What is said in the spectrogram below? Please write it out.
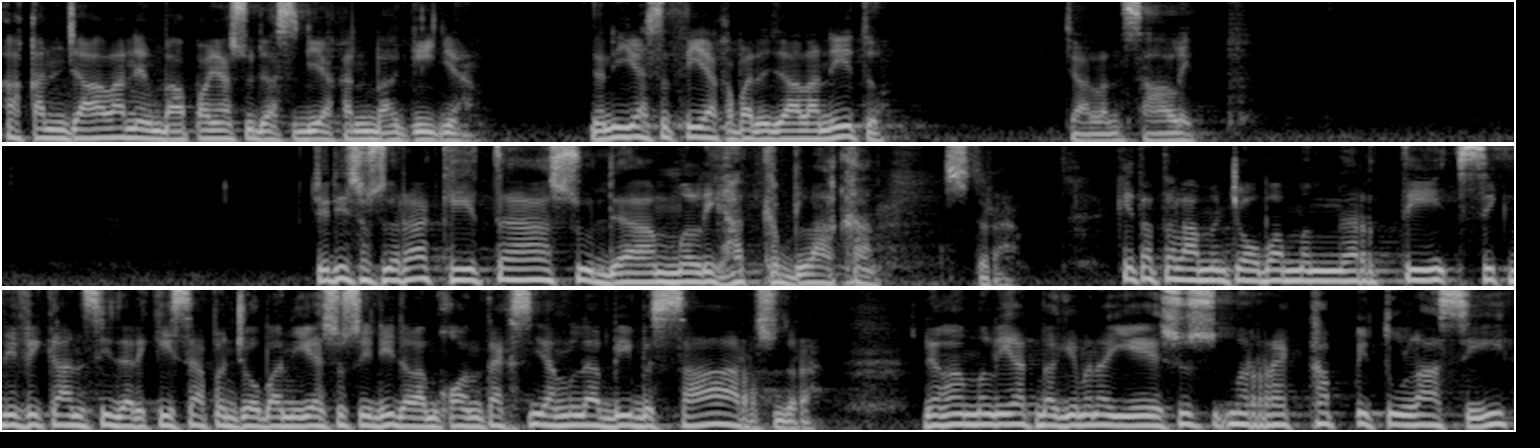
akan jalan yang Bapaknya sudah sediakan baginya Dan ia setia kepada jalan itu. Jalan salib. Jadi saudara kita sudah melihat ke belakang. Saudara. Kita telah mencoba mengerti signifikansi dari kisah pencobaan Yesus ini dalam konteks yang lebih besar saudara. Dengan melihat bagaimana Yesus merekapitulasi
